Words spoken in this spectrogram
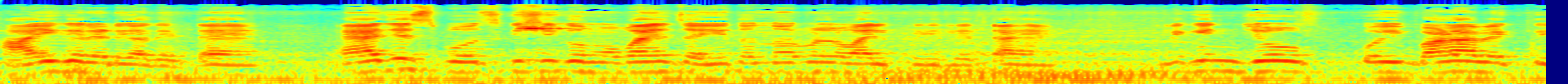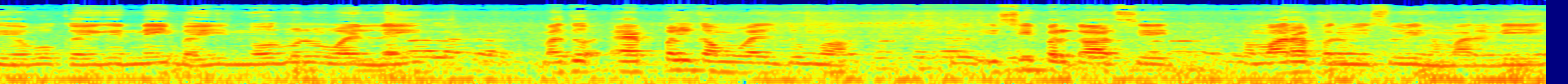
हाई ग्रेड का देता है। एज ए सपोज़ किसी को मोबाइल चाहिए तो नॉर्मल मोबाइल खरीद लेता है। लेकिन जो कोई बड़ा व्यक्ति है, वो कहेंगे, नहीं भाई नॉर्मल मोबाइल नहीं। मैं तो एप्पल का मोबाइल दूँगा। तो इसी प्रकार से हमारा परमेश्वरी हमारे लिए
